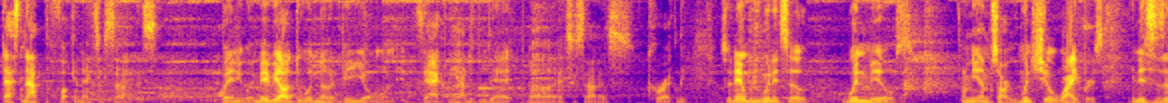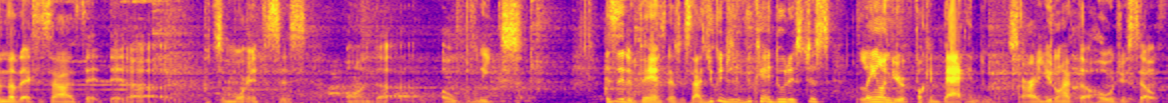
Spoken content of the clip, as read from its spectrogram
that's not the fucking exercise. But anyway, maybe I'll do another video on exactly how to do that uh, exercise correctly. So then we went into windmills. I mean, I'm sorry, windshield wipers. And this is another exercise that, that uh, puts some more emphasis on the obliques. It's an advanced exercise. You can just, if you can't do this, just lay on your fucking back and do this, all right? You don't have to hold yourself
